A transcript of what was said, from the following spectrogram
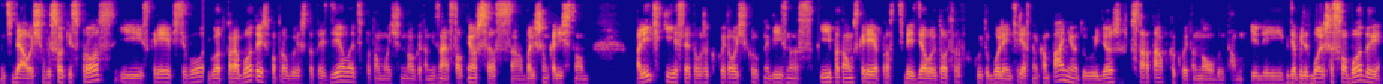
на тебя очень высокий спрос, и, скорее всего, год поработаешь, попробуешь что-то сделать, потом очень много, там, не знаю, столкнешься с а, большим количеством политики, если это уже какой-то очень крупный бизнес, и потом скорее просто тебе сделают офер в какую-то более интересную компанию, ты уйдешь в стартап какой-то новый там, или где будет больше свободы,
